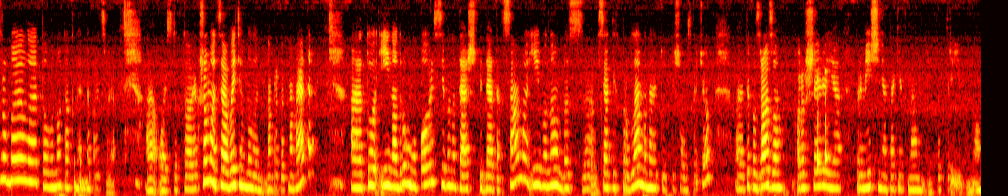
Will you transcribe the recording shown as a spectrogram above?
зробили, то воно так не, не працює. Е, ось, тобто, якщо ми це витягнули, наприклад, на метр, е, то і на другому поверсі воно теж піде так само, і воно без всяких проблем, навіть тут пішов скачок, типу зразу розширює приміщення так, як нам потрібно.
